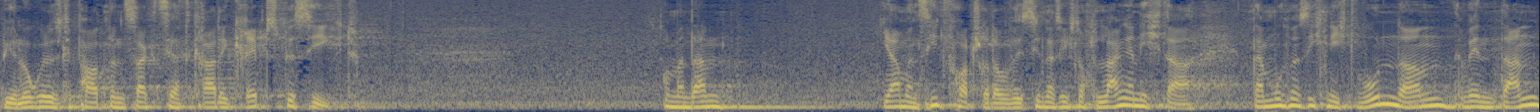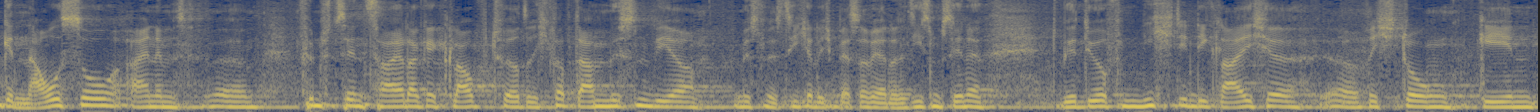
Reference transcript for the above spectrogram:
biologisches Department sagt, sie hat gerade Krebs besiegt, und man dann ja, man sieht Fortschritt, aber wir sind natürlich noch lange nicht da. Da muss man sich nicht wundern, wenn dann genauso einem äh, 15-Zeiler geglaubt wird. Und ich glaube, da müssen wir, müssen wir sicherlich besser werden. In diesem Sinne, wir dürfen nicht in die gleiche äh, Richtung gehen,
